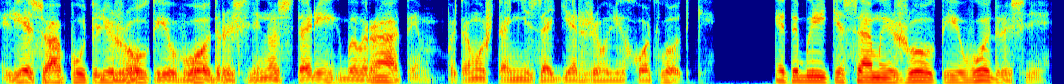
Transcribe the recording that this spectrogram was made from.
Лесу опутали желтые водоросли, но старик был рад им, потому что они задерживали ход лодки. Это были те самые желтые водоросли,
